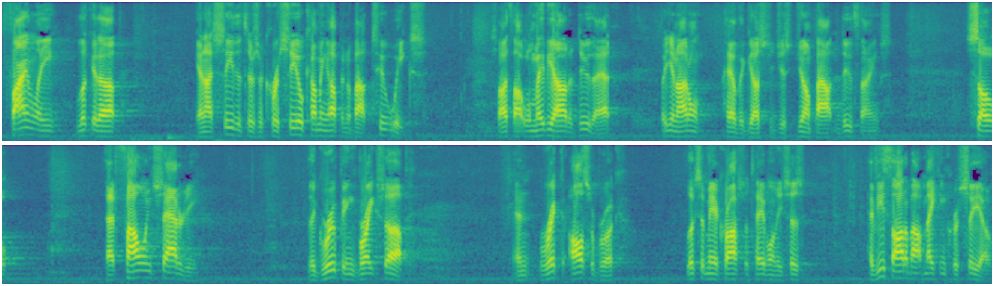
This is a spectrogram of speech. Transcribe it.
Finally, look it up, and I see that there's a Cursillo coming up in about two weeks. So I thought, well, maybe I ought to do that. But, you know, I don't have the guts to just jump out and do things. So that following Saturday, the grouping breaks up, and Rick Alsobrook looks at me across the table and he says, Have you thought about making Cursillo?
